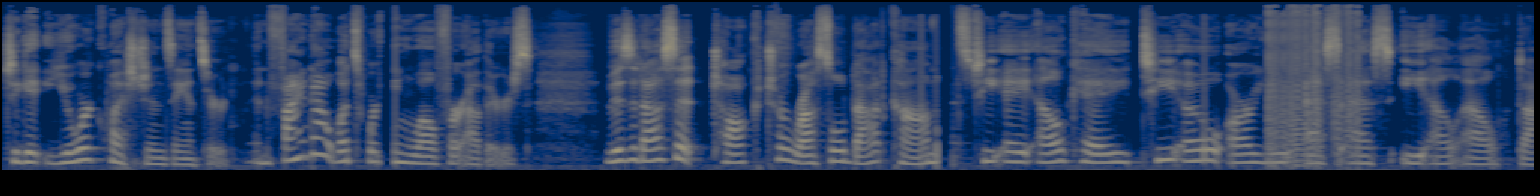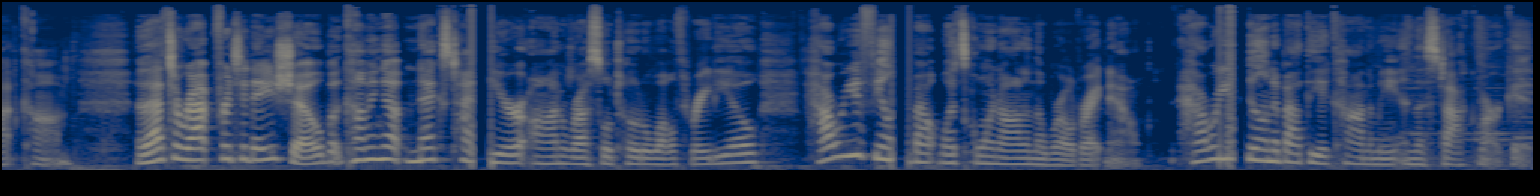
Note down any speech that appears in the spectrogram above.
to get your questions answered and find out what's working well for others. Visit us at talktorussell.com. That's T A L K T O R U S S E L L.com. Now, that's a wrap for today's show, but coming up next time here on Russell Total Wealth Radio, how are you feeling about what's going on in the world right now? How are you feeling about the economy and the stock market?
